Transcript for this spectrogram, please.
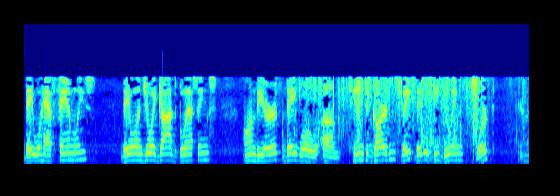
they will have families, they will enjoy God's blessings on the earth. They will um, tend to gardens. They they will be doing work. You know,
